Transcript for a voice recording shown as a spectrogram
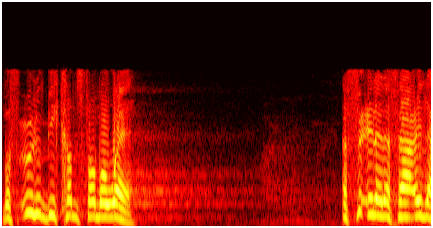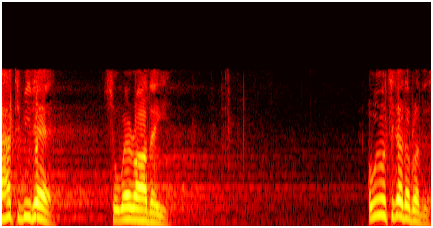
مفعول به comes from a where a fi'l and a fa'il had to be there so where are they are we all together brothers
